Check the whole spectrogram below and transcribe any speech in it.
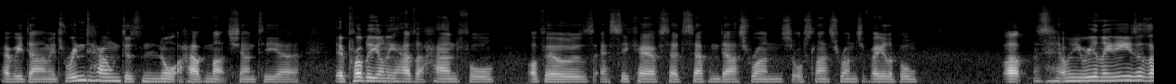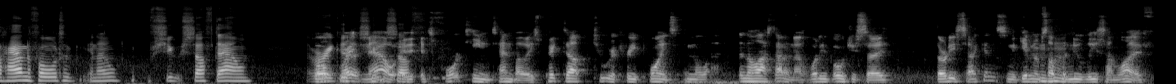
heavy damage. Rintown does not have much anti-air. It probably only has a handful of those SCKF said 7 dash runs or slash runs available. But all you really need is a handful to, you know, shoot stuff down. They're very Well, good right at shooting now, stuff. it's 14-10, by the way. He's picked up two or three points in the in the last, I don't know, what, do you, what would you say, 30 seconds? And giving himself a Mhm. new lease on life.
